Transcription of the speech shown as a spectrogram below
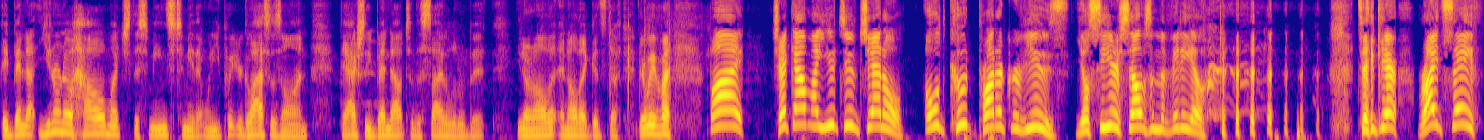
They bend out. You don't know how much this means to me that when you put your glasses on, they actually bend out to the side a little bit you know, and all that and all that good stuff. They're waving by. Bye. Check out my YouTube channel, Old Coot Product Reviews. You'll see yourselves in the video. Take care. Ride safe.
